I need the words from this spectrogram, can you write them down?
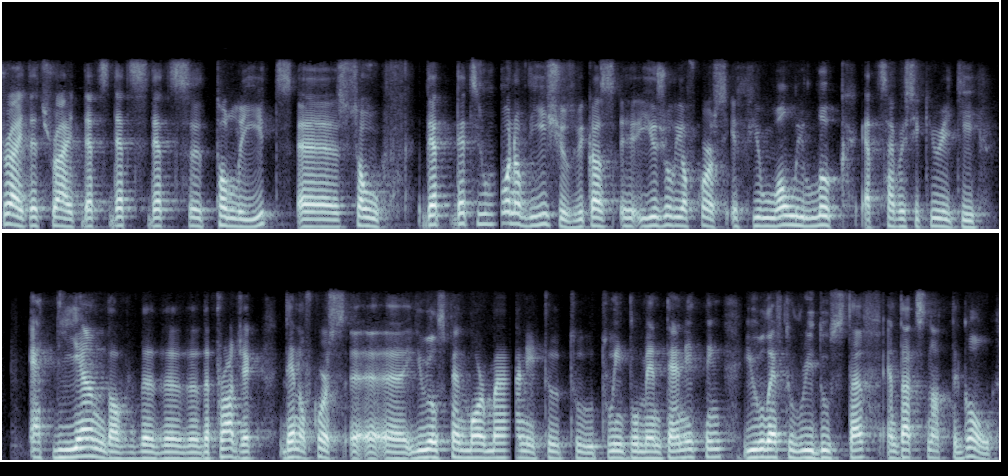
right. That's right. That's that's that's uh, totally it. Uh, so that that's one of the issues because uh, usually, of course, if you only look at cybersecurity at the end of the, the, the, the project, then of course uh, uh, you will spend more money to, to, to implement anything. You will have to redo stuff, and that's not the goal.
